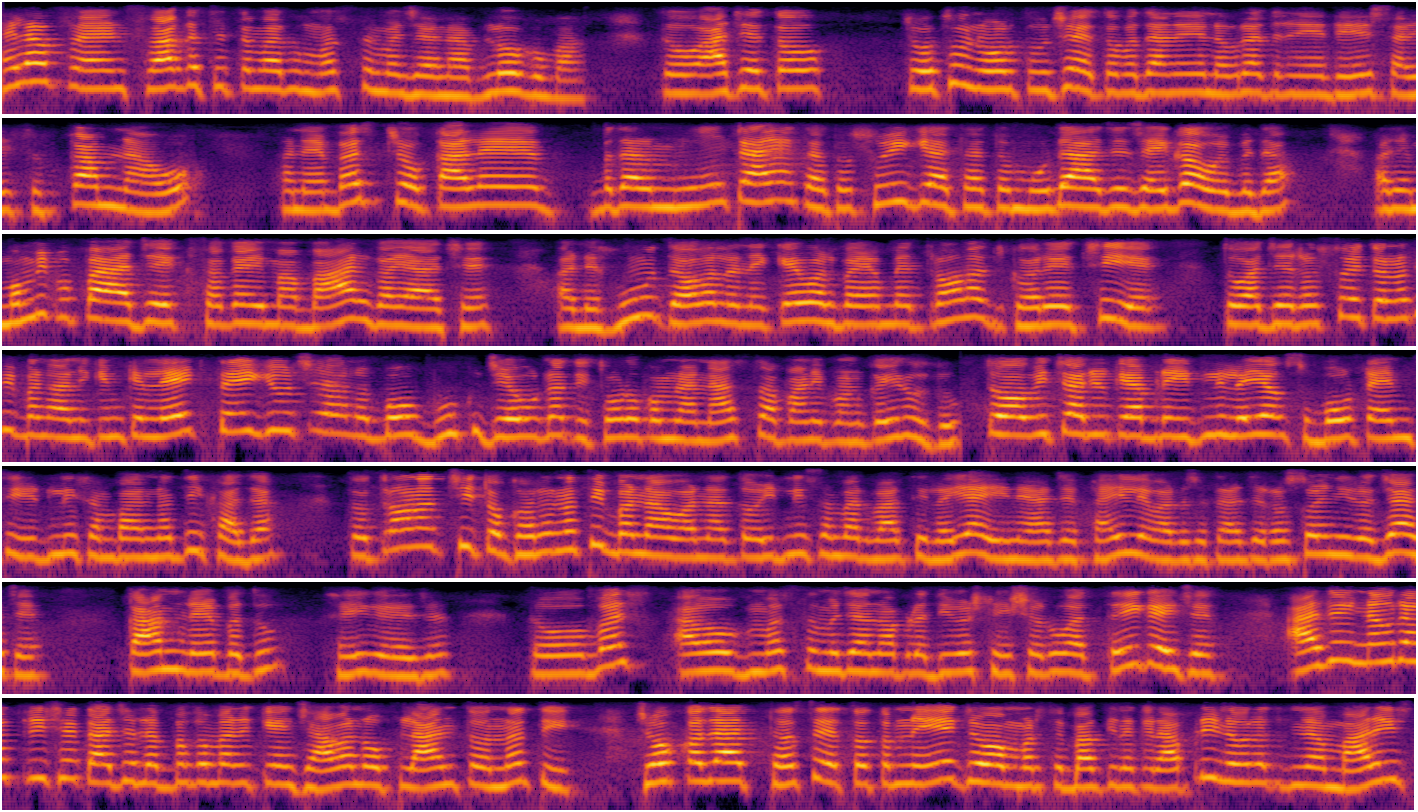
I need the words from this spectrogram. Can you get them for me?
Hello friend સ્વાગત છે તમારું મસ્ત મજાના બ્લોગમાં તો આજે તો ચોથું નોરતું છે, તો બધાને નવરાત્રીની ઢેર સારી શુભકામનાઓ. અને બસ જો કાલે બધા લેટ આવ્યા હતા, તો સૂઈ ગયા હતા, તો મોડા આજે જાગ્યા હોય બધા. અને મમ્મી પપ્પા આજે એક સગાઈમાં બહાર ગયા છે. અને હું, ધવલ અને કેવલભાઈ, અમે ત્રણ જ ઘરે છીએ. તો આજે રસોઈ તો નથી બનાવવાની, કેમ કે લેટ થઈ ગયું છે અને બહુ ભૂખ જેવું નથી. થોડોક હમણાં નાસ્તા પાણી પણ કર્યું હતું. તો વિચાર્યું કે આપણે ઈડલી લઈ આવશું. બહુ ટાઈમથી ઈડલી સંભાર નથી ખાધા. તો ત્રણ જ છી તો ઘરે નથી બનાવવાના, તો ઈડલી સંભાર બહારથી લઈ આવીને આજે ખાઈ લેવાનું છે, તો આજે રસોઈની રજા છે, કામ લે બધું, થઈ ગયું છે. તો બસ, આવો મસ્ત મજાનો આપણા દિવસની શરૂઆત થઈ ગઈ છે. આજે નવરાત્રી છે, તો આજે લગભગ અમારે ક્યાંય જવાનો પ્લાન તો નથી. જો કદાચ થશે, તો તમને એ જોવા મળશે. બાકી નગર આપણી નવરાત્રીના મારી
